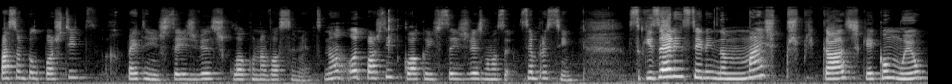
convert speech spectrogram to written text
passam pelo post-it, repetem isto 6 vezes, colocam na vossa mente. Não, outro post-it, colocam isto 6 vezes na vossa Sempre assim. Se quiserem ser ainda mais perspicazes, que é como eu,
